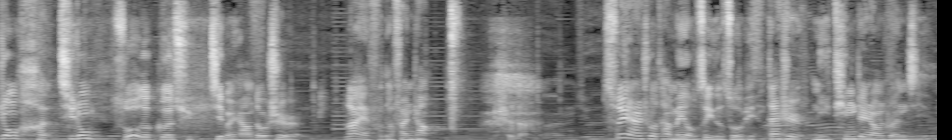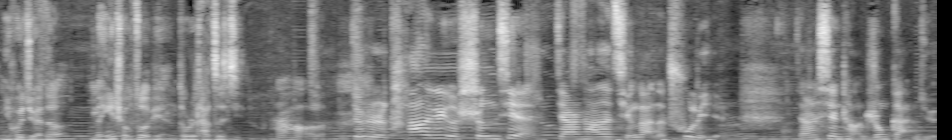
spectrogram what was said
中很其中所有的歌曲基本上都是 Life 的翻唱。是的，虽然说他没有自己的作品，但是你听这张专辑，你会觉得每一首作品都是他自己的。太好了，就是他的这个声线，加上他的情感的处理，加上现场这种感觉，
